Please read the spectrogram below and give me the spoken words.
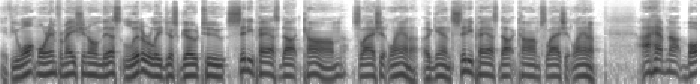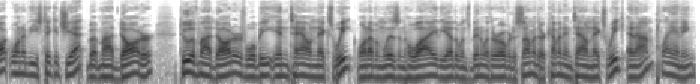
If you want more information on this, literally just go to citypass.com slash Atlanta. Again, citypass.com slash Atlanta. I have not bought one of these tickets yet, but my daughter, two of my daughters, will be in town next week. One of them lives in Hawaii, the other one's been with her over the summer. They're coming in town next week, and I'm planning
